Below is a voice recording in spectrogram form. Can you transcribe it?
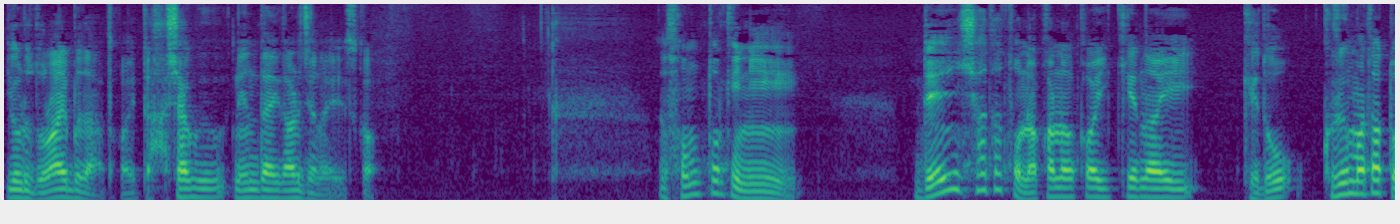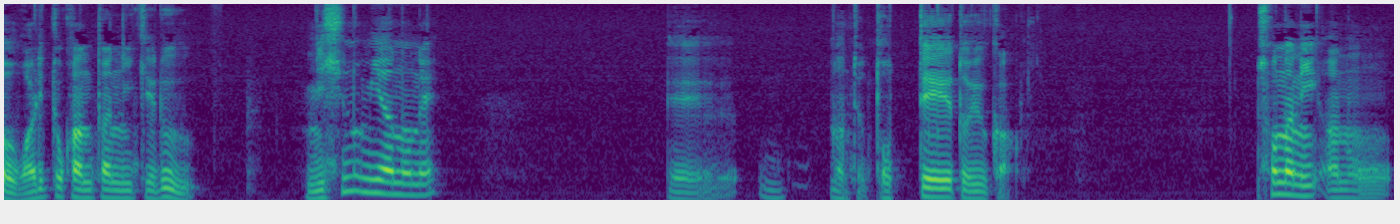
夜ドライブだとか言ってはしゃぐ年代があるじゃないですか。その時に電車だとなかなか行けないけど車だと割と簡単に行ける西宮のねえー、なんていうの突堤というかそんなにあの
